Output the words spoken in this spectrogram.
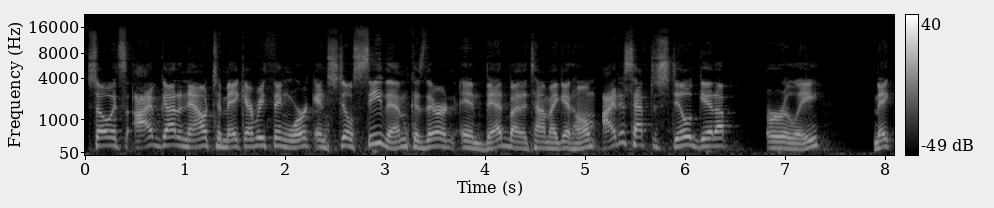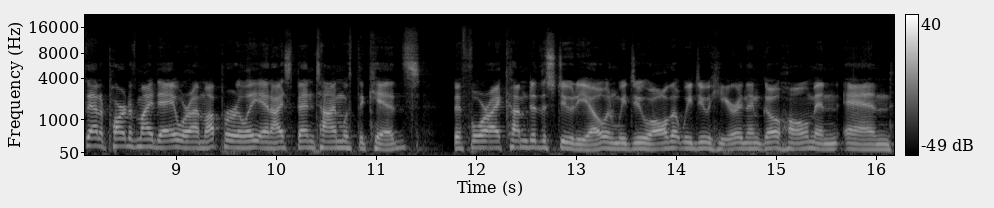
So it's I've got to now to make everything work and still see them because they're in bed by the time I get home. I just have to still get up early, make that a part of my day where I'm up early and I spend time with the kids before I come to the studio and we do all that we do here and then go home and and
